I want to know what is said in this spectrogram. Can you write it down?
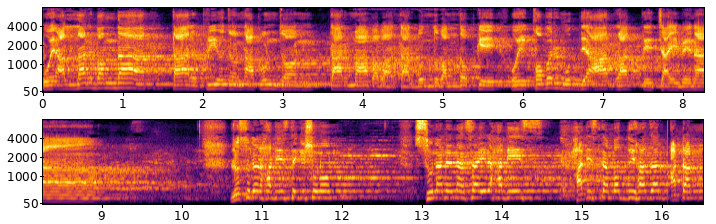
ওই আল্লাহর বান্দা তার প্রিয়জন, আপনজন, তার মা বাবা তার বন্ধু বান্ধবকে ওই কবরের মধ্যে আর রাখতে চাইবে না। রসুলের হাদিস থেকে শুনুন। সুনানে নাসাইর হাদিস হাদিস নাম্বার দুই হাজার আটান্ন।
